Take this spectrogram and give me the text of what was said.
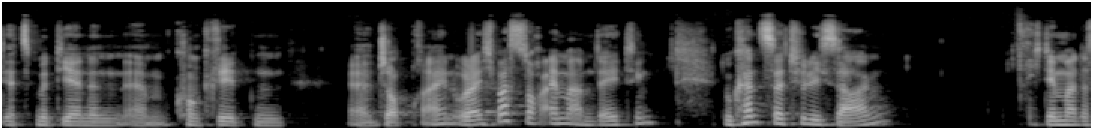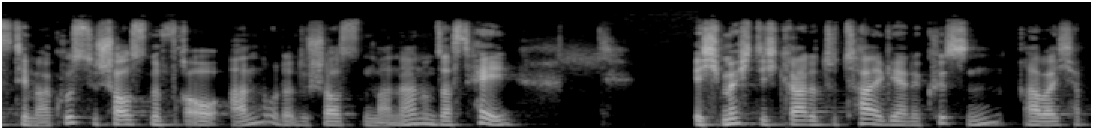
jetzt mit dir in einen ähm, konkreten äh, Job rein. Oder ich es doch einmal am Dating. Du kannst natürlich sagen, ich nehme mal das Thema Kuss, du schaust eine Frau an oder du schaust einen Mann an und sagst, hey, ich möchte dich gerade total gerne küssen, aber ich habe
